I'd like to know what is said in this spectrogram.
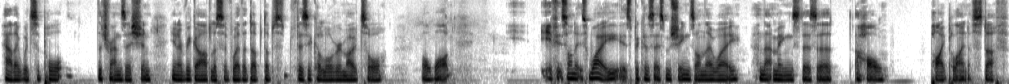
how they would support the transition, you know, regardless of whether dub dub's physical or remote or or what. If it's on its way, it's because there's machines on their way, and that means there's a, a whole pipeline of stuff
